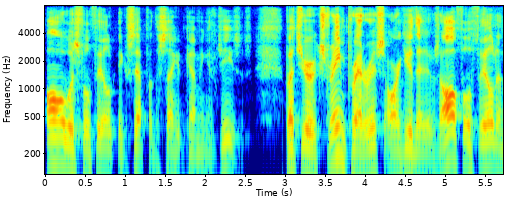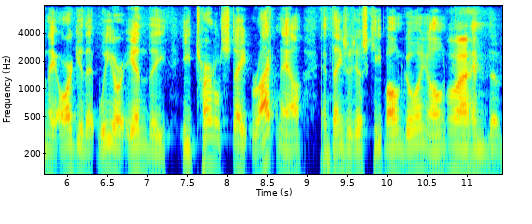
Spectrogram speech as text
all was fulfilled except for the second coming of Jesus. But your extreme preterists argue that it was all fulfilled, and they argue that we are in the eternal state right now, and things will just keep on going on, Boy. and the,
